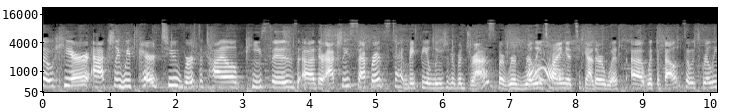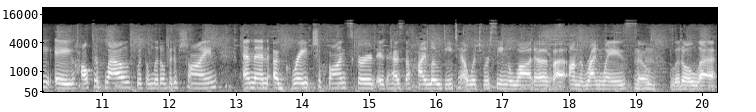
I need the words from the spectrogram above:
So here, actually, we've paired two versatile pieces. Uh, they're actually separate to make the illusion of a dress, but we're really oh. tying it together with uh, with the belt. So it's really a halter blouse with a little bit of shine, and then a great chiffon skirt. It has the high-low detail, which we're seeing a lot of uh, on the runways. So mm-hmm. little uh,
